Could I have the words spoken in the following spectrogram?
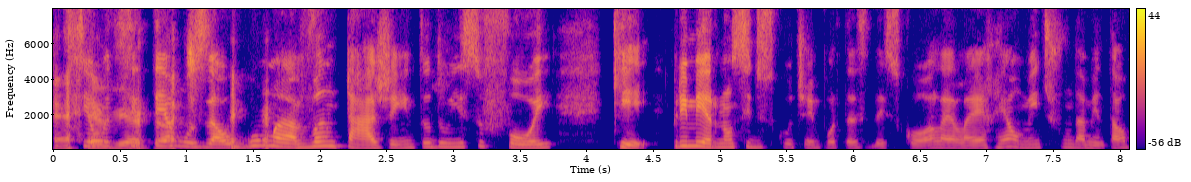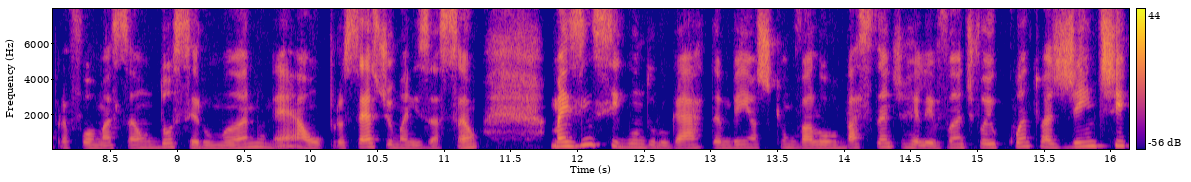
É, se, eu, é se temos alguma vantagem em tudo isso, foi que, primeiro, não se discute a importância da escola, ela é realmente fundamental para a formação do ser humano, né, ao processo de humanização, mas, em segundo lugar, também acho que um valor bastante relevante foi o quanto a gente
